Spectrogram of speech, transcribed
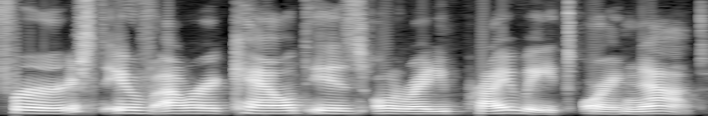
first if our account is already private or not.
